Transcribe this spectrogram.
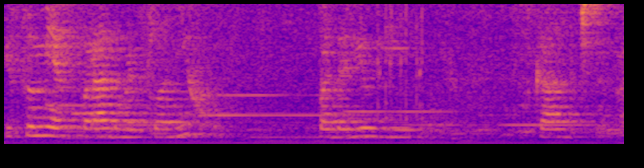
и, сумев порадовать слониху, подарил ей сказочный парфюм.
